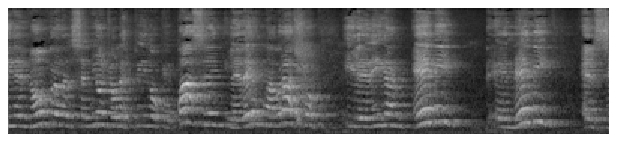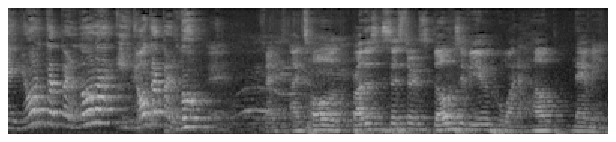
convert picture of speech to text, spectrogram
en el nombre del Señor yo les pido que pasen y le den un abrazo y le digan, Emi, Emi, el Señor te perdona y yo te perdono. I, told brothers and sisters, those of you who want to help Nemi,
